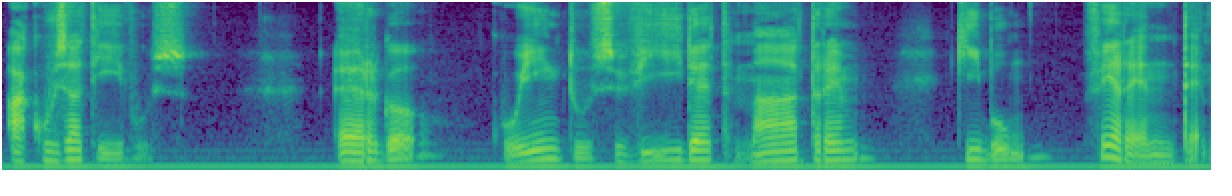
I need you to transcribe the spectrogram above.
accusativus. Ergo Quintus videt matrem cibum ferentem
